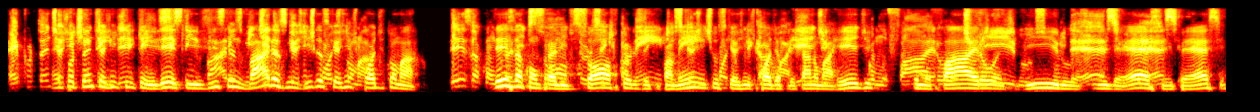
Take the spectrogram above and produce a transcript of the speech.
é é importante a gente entender que existem várias medidas que a gente pode tomar. Desde a compra ali de softwares, equipamentos que a gente pode aplicar numa rede, como Firewall, antivírus, IDS, IPS,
